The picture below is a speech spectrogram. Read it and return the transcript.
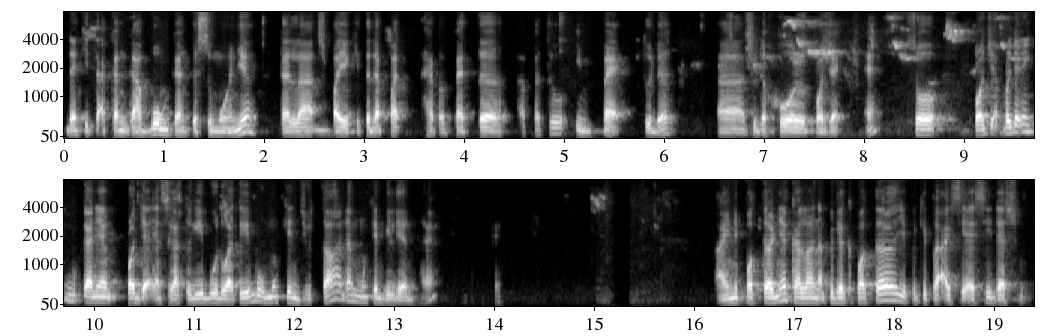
Dan kita akan gabungkan kesemuanya dalam hmm. supaya kita dapat have a better apa tu impact to the uh, to the whole project. Eh? So projek-projek ni bukan yang projek yang seratus ribu, dua ribu, mungkin juta dan mungkin bilion. Eh? Okay. Uh, ini portalnya, kalau nak pergi ke portal, you pergi ke icsc-my.org.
